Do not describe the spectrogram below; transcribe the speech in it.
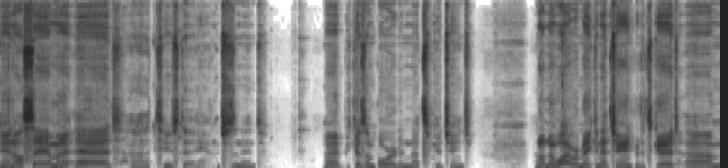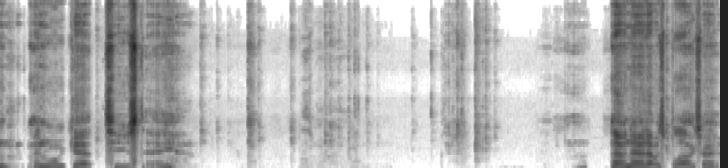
And I'll say I'm going to add uh, Tuesday, which is an int, right? Because I'm bored and that's a good change. I don't know why we're making that change, but it's good. Um, and we'll get Tuesday. Oh no, that was blogs, right?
